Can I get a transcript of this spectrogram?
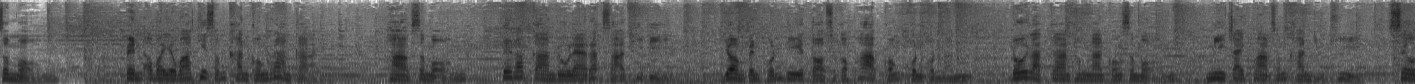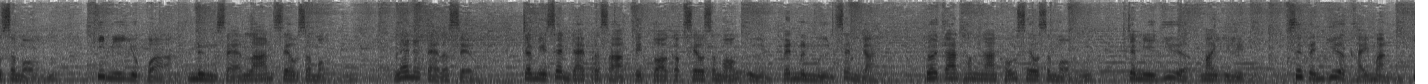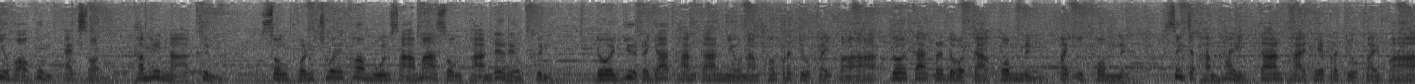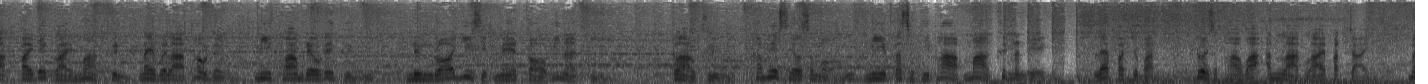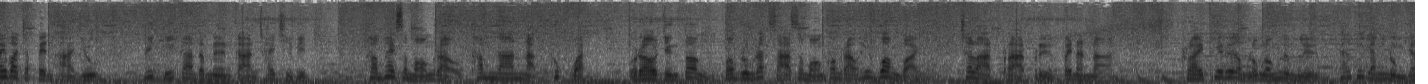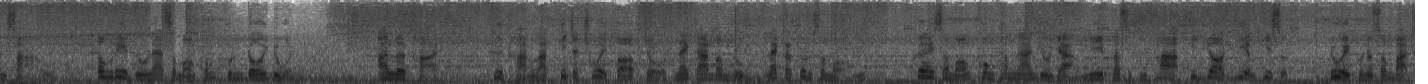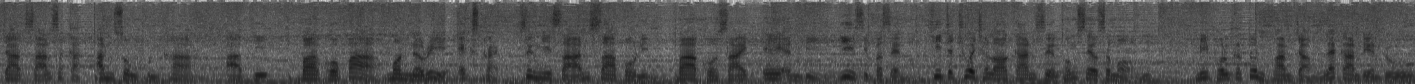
สมอง เป็นอวัยวะที่สำคัญของร่างกาย หากสมองได้รับการดูแลรักษาที่ดี ย่อมเป็นผลดีต่อสุขภาพของคนคนนั้น โดยหลักการทำงานของสมองมีใจความสำคัญอยู่ที่เซลล์สมองที่มีอยู่กว่า1แสนล้านเซลล์สมอง และในแต่ละเซลล์จะมีเส้นใยประสาทติดต่อกับเซลล์สมองอื่นเป็นหมื่นๆเส้นใยโดยการทำงานของเซลล์สมองจะมีเยื่อไมอิลินซึ่งเป็นเยื่อไขมันที่ห่อหุ้มแอ็กซอน ทำให้หนาขึ้น ส่งผลช่วยข้อมูลสามารถส่งผ่านได้เร็วขึ้น โดยยืดระยะทางการเหนี่ยวนำของประจุไฟฟ้า โดยการกระโดดจากปมหนึ่งไปอีกปมหนึ่ง ซึ่งจะทำให้การถ่ายเทประจุไฟฟ้าไปได้ไกลมากขึ้น ในเวลาเท่าเดิม มีความเร็วได้ถึง 120 เมตรต่อวินาที กล่าวคือทำให้เซลล์สมองมีประสิทธิภาพมากขึ้นนั่นเอง และปัจจุบันด้วยสภาวะอันหลากหลายปัจจัย ไม่ว่าจะเป็นอายุ วิธีการดำเนินการใช้ชีวิตทำให้สมองเราทำงานหนักทุกวัน เราจึงต้องบำรุงรักษาสมองของเราให้ว่องไว ฉลาดปราดเปรื่องไปนานๆ ใครที่เริ่มหลงหลงลืมลืมๆทั้งที่ยังหนุ่มยังสาว ต้องรีบดูแลสมองของคุณโดยด่วนอัลเลอร์ไทคือทางลัดที่จะช่วยตอบโจทย์ในการบำรุงและกระตุ้นสมอง เพื่อให้สมองคงทำงานอยู่อย่างมีประสิทธิภาพที่ยอดเยี่ยมที่สุด ด้วยคุณสมบัติจากสารสกัดอันทรงคุณค่า อาทิ บาโคปามอนเนอรี่เอ็กซ์แทรซึ่งมีสารซาโปนิน บาโคไซด์ AND 20%ที่จะช่วยชะลอการเสื่อมของเซลล์สมอง มีผลกระตุ้นความจำและการเรียนรู้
